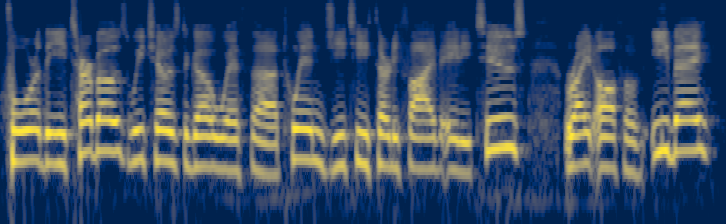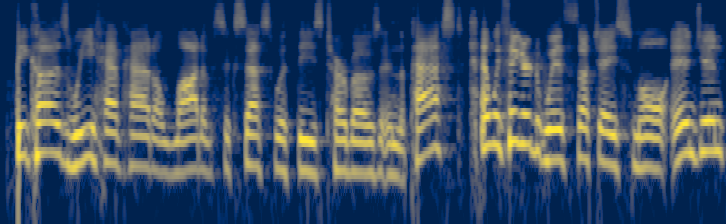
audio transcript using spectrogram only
For the turbos, we chose to go with uh, twin GT3582s right off of eBay because we have had a lot of success with these turbos in the past. And we figured with such a small engine,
